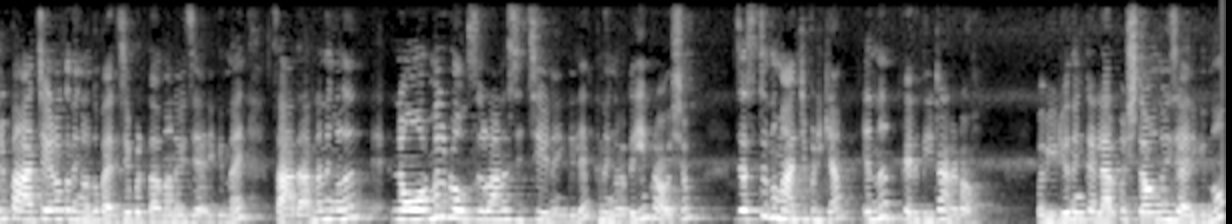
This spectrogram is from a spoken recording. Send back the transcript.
ഒരു പാറ്റേണൊക്കെ നിങ്ങൾക്ക് പരിചയപ്പെടുത്താമെന്നാണ് വിചാരിക്കുന്നത് സാധാരണ നിങ്ങൾ നോർമൽ ബ്ലൗസുകളാണ് സ്റ്റിച്ച് ചെയ്യണമെങ്കിൽ നിങ്ങൾക്ക് ഈ പ്രാവശ്യം ജസ്റ്റ് ഒന്ന് മാറ്റി പിടിക്കാം എന്ന് കരുതിയിട്ടാണ് കേട്ടോ അപ്പോൾ വീഡിയോ നിങ്ങൾക്ക് എല്ലാവർക്കും ഇഷ്ടമാവുമെന്ന് വിചാരിക്കുന്നു.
